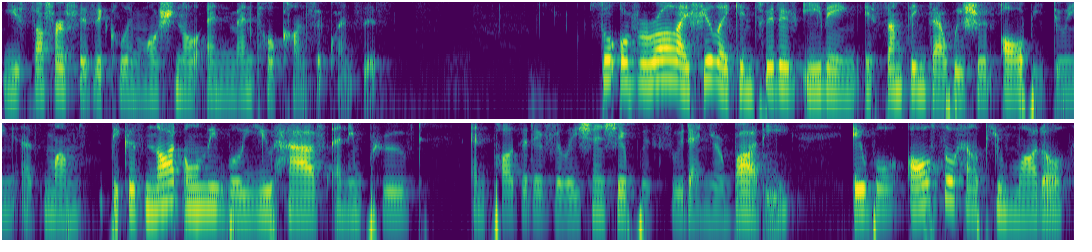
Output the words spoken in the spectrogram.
you suffer physical, emotional, and mental consequences. So, overall, I feel like intuitive eating is something that we should all be doing as moms because not only will you have an improved and positive relationship with food and your body, it will also help you model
